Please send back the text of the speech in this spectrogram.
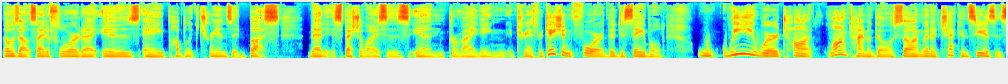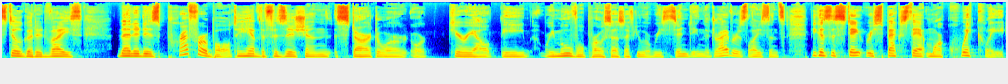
those outside of Florida is a public transit bus that specializes in providing transportation for the disabled. We were taught long time ago, so I'm going to check and see is it still good advice that it is preferable to have the physician start or or carry out the removal process if you were rescinding the driver's license because the state respects that more quickly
